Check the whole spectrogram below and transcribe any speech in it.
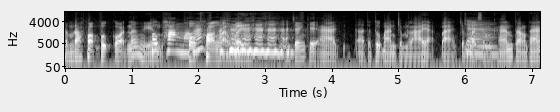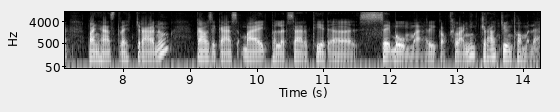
សម្រាប់ពួកគាត់ហ្នឹងរៀងផងមកផងឡើងវិញអញ្ចឹងគេអាចទទួលបានចម្លើយបាទចំណុចសំខាន់ត្រង់ថាបញ្ហា stress ច្រើនហ្នឹង កោសិកាស្បែកផលិតសារធាតុសេបូមបាទឬក៏ខ្លាញ់នឹងច្រើនជាងធម្មតា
